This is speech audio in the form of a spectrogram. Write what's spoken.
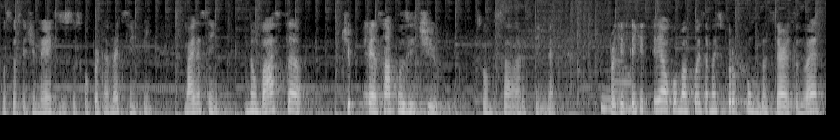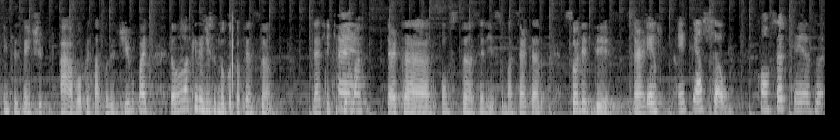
os seus sentimentos, os seus comportamentos, enfim. Mas assim, não basta tipo pensar positivo, vamos falar assim, né? Porque tem que ter alguma coisa mais profunda, certo? Não é simplesmente, ah, vou pensar positivo, mas eu não acredito no que eu tô pensando. Né? Tem que ter é. uma certa constância nisso, uma certa solidez, certo? Entre ação. Com certeza.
